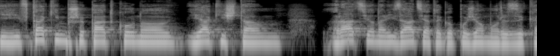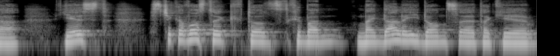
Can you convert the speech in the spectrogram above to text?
I w takim przypadku, no, jakiś tam racjonalizacja tego poziomu ryzyka jest. Z ciekawostek to chyba najdalej idące, takie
